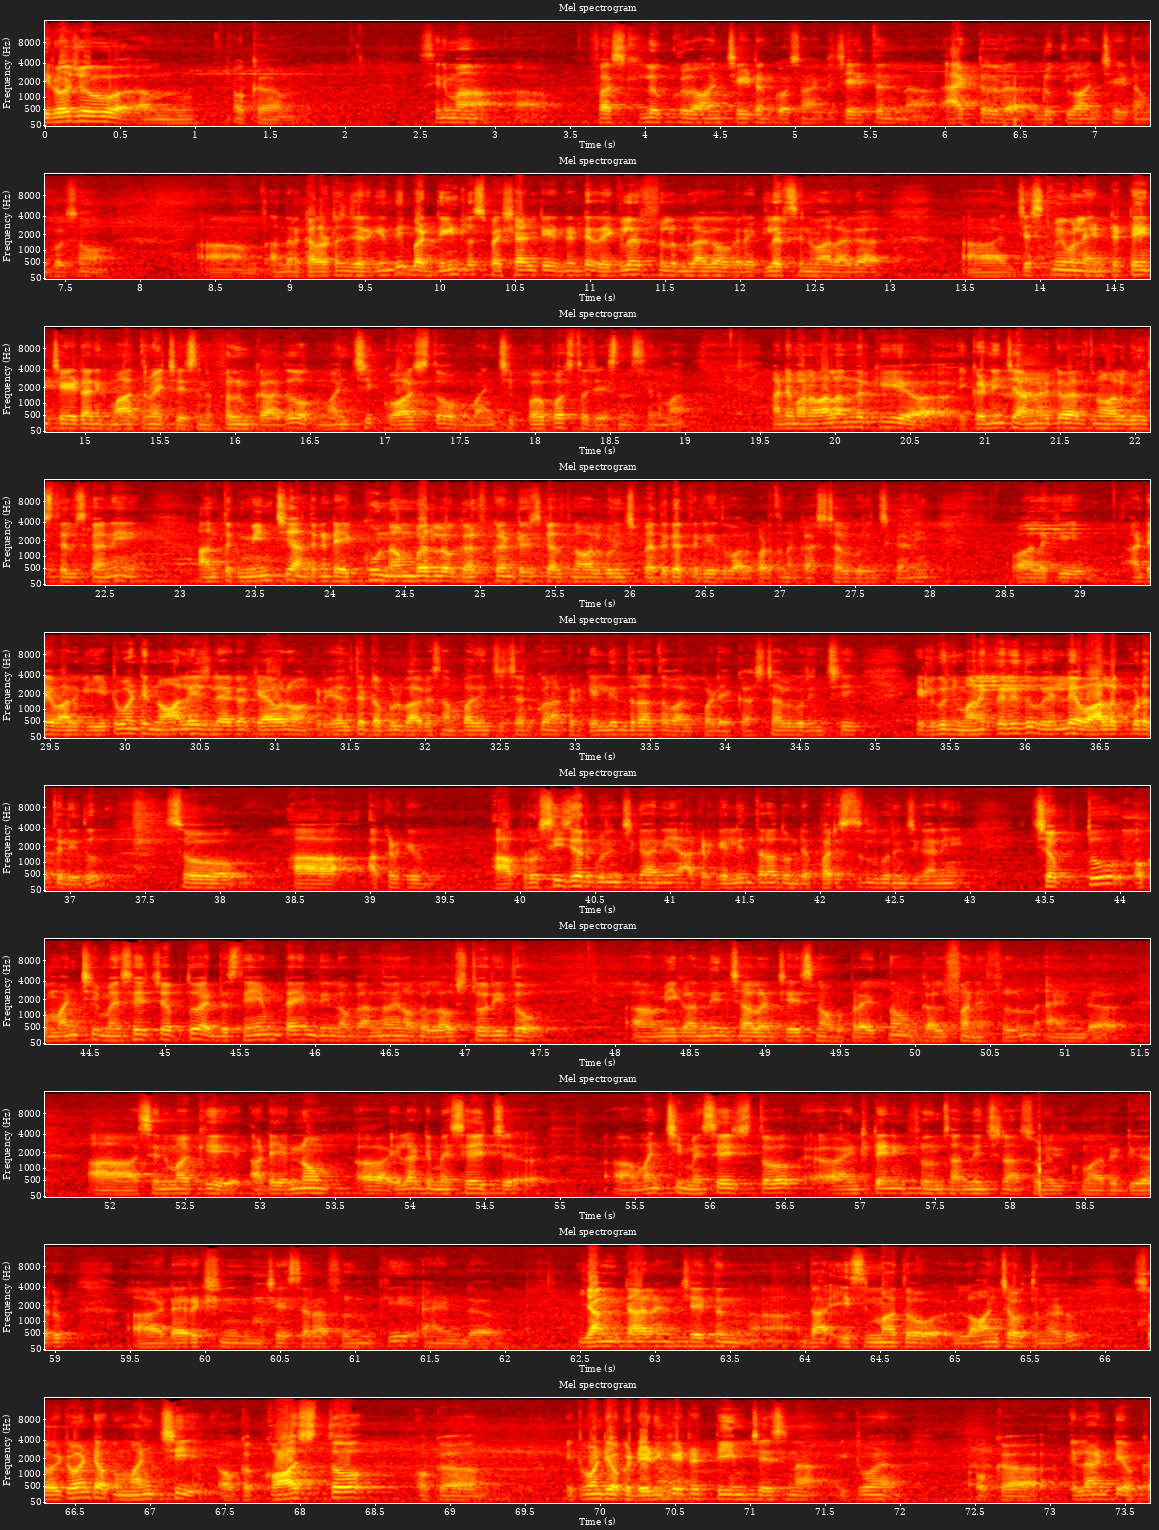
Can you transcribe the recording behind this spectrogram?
ఈరోజు ఒక cinema first look launch చేయడం కోసం అంటే చైతన్ యాక్టర్ లుక్ లాంచ్ చేయడం కోసం అందరం కలవటం జరిగింది. బట్ దీంట్లో స్పెషాలిటీ ఏంటంటే రెగ్యులర్ ఫిల్మ్ లాగా ఒక రెగ్యులర్ సినిమా లాగా జస్ట్ మిమ్మల్ని ఎంటర్టైన్ చేయడానికి మాత్రమే చేసిన ఫిల్మ్ కాదు ఒక మంచి కాజ్తో ఒక మంచి పర్పస్తో చేసిన సినిమా. అంటే మన వాళ్ళందరికీ ఇక్కడి నుంచి అమెరికా వెళ్తున్న వాళ్ళ గురించి తెలుసు కానీ అంతకు మించి అంతకంటే ఎక్కువ నంబర్లో గల్ఫ్ కంట్రీస్కి వెళ్తున్న వాళ్ళ గురించి పెద్దగా తెలియదు వాళ్ళు పడుతున్న కష్టాల గురించి కానీ వాళ్ళకి అంటే వాళ్ళకి ఎటువంటి నాలెడ్జ్ లేక కేవలం అక్కడికి వెళ్తే డబ్బులు బాగా సంపాదించచ్చు అనుకుని అక్కడికి వెళ్ళిన తర్వాత వాళ్ళు పడే కష్టాల గురించి వీటి గురించి మనకు తెలియదు వెళ్ళే వాళ్ళకు కూడా తెలియదు సో అక్కడికి ఆ ప్రొసీజర్ గురించి కానీ అక్కడికి వెళ్ళిన తర్వాత ఉండే పరిస్థితుల గురించి కానీ చెప్తూ ఒక మంచి మెసేజ్ చెప్తూ అట్ ద సేమ్ టైం దీన్ని ఒక అందమైన ఒక లవ్ స్టోరీతో మీకు అందించాలని చేసిన ఒక ప్రయత్నం గల్ఫ్ అనే ఫిల్మ్ అండ్ ఆ సినిమాకి అంటే ఎన్నో ఇలాంటి మెసేజ్ మంచి మెసేజ్తో ఎంటర్టైనింగ్ ఫిల్మ్స్ అందించిన సునీల్ కుమార్ రెడ్డి గారు డైరెక్షన్ చేశారు ఆ ఫిల్మ్కి అండ్ యంగ్ టాలెంట్ చేతన్ దా ఈ సినిమాతో లాంచ్ అవుతున్నాడు. సో ఇటువంటి ఒక మంచి ఒక కాజ్తో ఒక ఇటువంటి ఒక డెడికేటెడ్ టీం చేసిన ఇటువంటి ఒక ఇలాంటి ఒక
